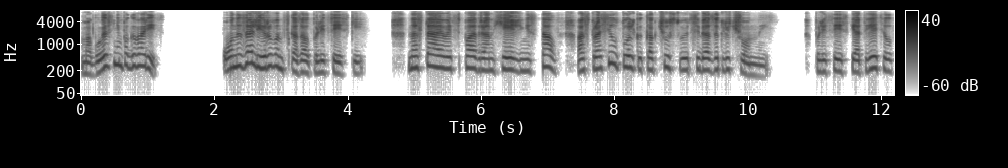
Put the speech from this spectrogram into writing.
«Могу я с ним поговорить?» «Он изолирован», — сказал полицейский. Настаивать Падре Анхель не стал, а спросил только, как чувствует себя заключенный. полицейский ответил,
